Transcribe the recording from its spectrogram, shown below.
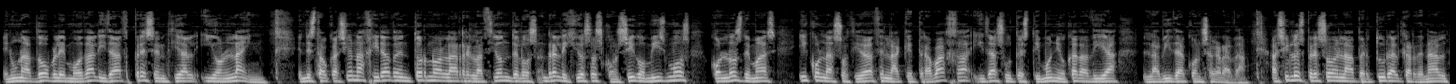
en una doble modalidad presencial y online. En esta ocasión ha girado en torno a la relación de los religiosos consigo mismos, con los demás y con la sociedad en la que trabaja y da su testimonio cada día la vida consagrada. Así lo expresó en la apertura el cardenal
